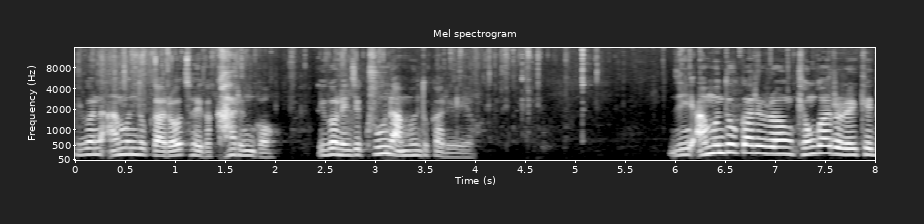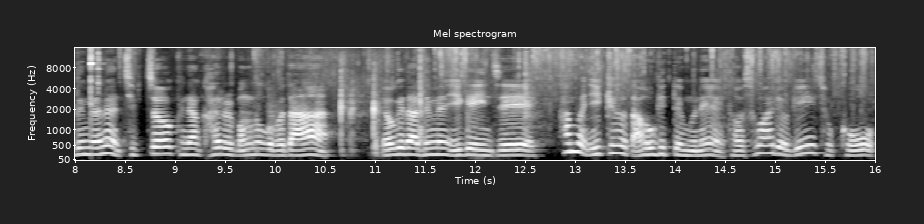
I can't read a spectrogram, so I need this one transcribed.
이거는 아몬드 가루 저희가 갈은 거. 이거는 이제 구운 아몬드 가루예요. 이 아몬드 가루랑 견과류를 이렇게 넣으면은 직접 그냥 가루를 먹는 것보다 여기다 넣으면 이게 이제 한번 익혀서 나오기 때문에 더 소화력이 좋고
